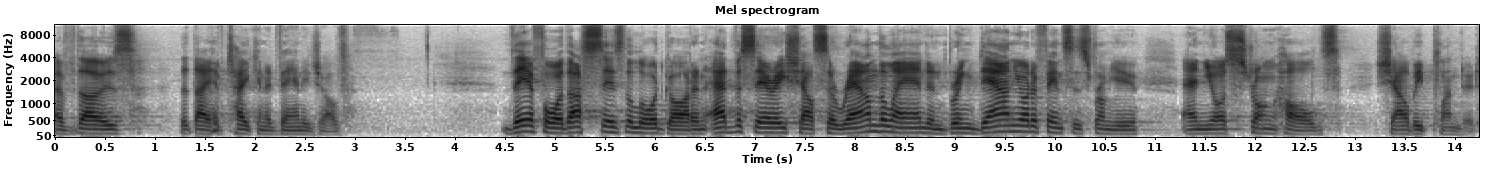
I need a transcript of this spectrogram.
of those that they have taken advantage of. Therefore, thus says the Lord God an adversary shall surround the land and bring down your defenses from you, and your strongholds shall be plundered.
